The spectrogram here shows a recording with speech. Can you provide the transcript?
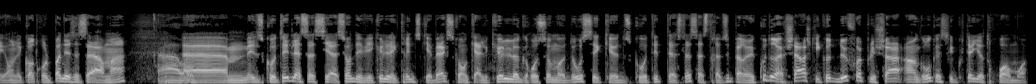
et on les contrôle pas nécessairement. Ah. Euh, mais du côté de l'Association des véhicules électriques du Québec, ce qu'on calcule, là, grosso modo, c'est que du côté de Tesla, ça se traduit par un coût de recharge qui coûte deux fois plus cher, en gros, que ce qu'il coûtait il y a trois mois.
